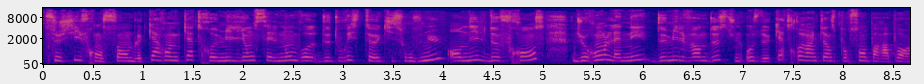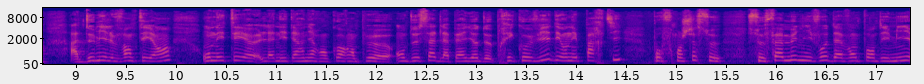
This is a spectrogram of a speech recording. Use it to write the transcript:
ce chiffre ensemble. 44 millions, c'est le nombre de touristes qui sont venus en Île-de-France durant l'année 2022. C'est une hausse de 95% par rapport à 2021. On était l'année dernière encore un peu en deçà de la période pré-Covid et on est parti pour franchir ce, ce fameux niveau d'avant-pandémie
